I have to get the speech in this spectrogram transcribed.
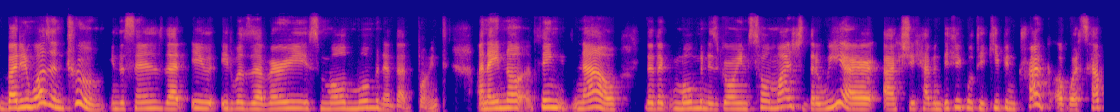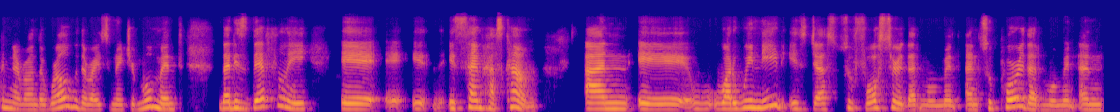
but it wasn't true in the sense that it, it was a very small movement at that point. And i know think now that the movement is growing so much that we are actually having difficulty keeping track of what's happening around the world with the rights of nature movement. That is definitely a, a, a, its time has come. And uh, what we need is just to foster that movement and support that movement and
